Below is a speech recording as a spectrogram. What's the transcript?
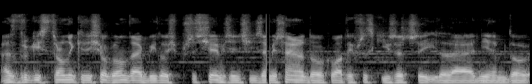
A z drugiej strony, kiedy się ogląda jakby ilość przedsięwzięć i zamieszania dookoła tych wszystkich rzeczy, ile, nie wiem, do,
